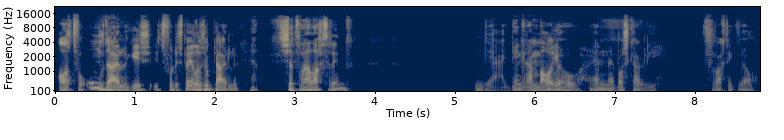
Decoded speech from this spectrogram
Als het voor ons duidelijk is, is het voor de spelers ook duidelijk. Centraal achterin? Ja, ik denk Ramaljo en uh, Boskagli. Verwacht ik wel.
